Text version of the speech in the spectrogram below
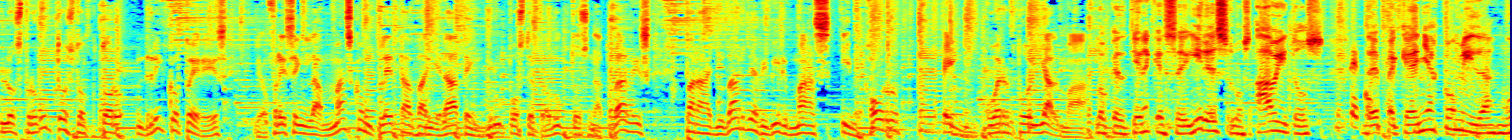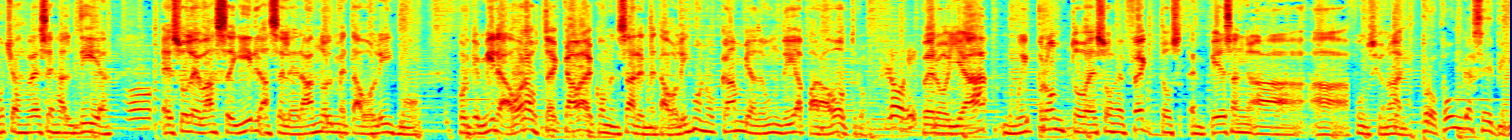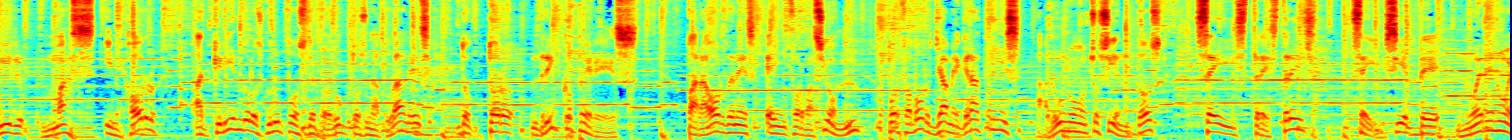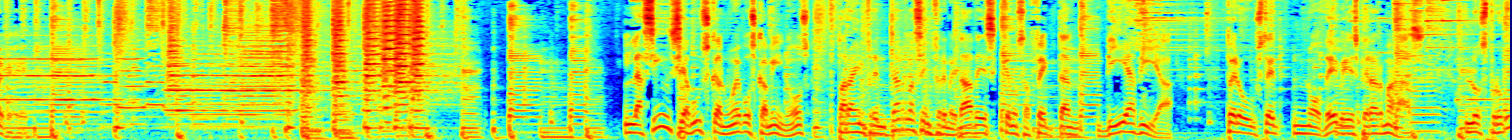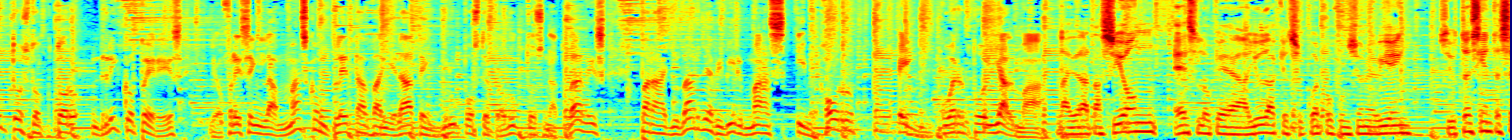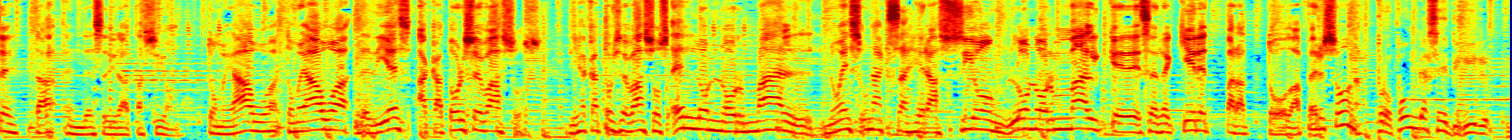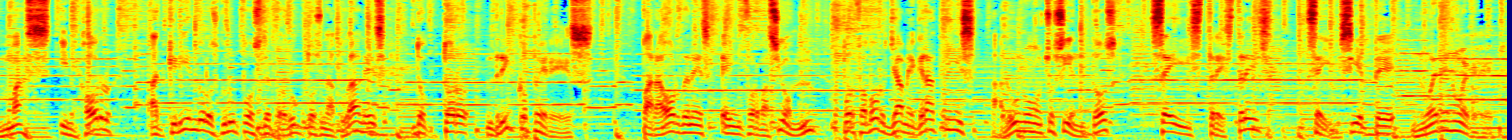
Los productos Dr. Rico Pérez le ofrecen la más completa variedad en grupos de productos naturales para ayudarle a vivir más y mejor en cuerpo y alma. Lo que tiene que seguir es los hábitos de pequeñas comidas muchas veces al día. Eso le va a seguir acelerando el metabolismo. Porque mira, ahora usted acaba de comenzar, el metabolismo no cambia de un día para otro. Pero ya muy pronto esos efectos empiezan a, a funcionar. Vivir más y mejor adquiriendo los grupos de productos naturales Dr. Rico Pérez. Para órdenes e información, por favor llame gratis al 1-800-633-6799. La ciencia busca nuevos caminos para enfrentar las enfermedades que nos afectan día a día pero usted no debe esperar más. Los productos Dr. Rico Pérez le ofrecen la más completa variedad en grupos de productos naturales para ayudarle a vivir más y mejor en cuerpo y alma. La hidratación es lo que ayuda a que su cuerpo funcione bien. Si usted siente sed, está en deshidratación. Tome agua, tome agua de 10 a 14 vasos 10 a 14 vasos es lo normal, no es una exageración, lo normal que se requiere para toda persona. Propóngase vivir más y mejor adquiriendo los grupos de productos naturales Dr. Rico Pérez. Para órdenes e información, por favor llame gratis al 1-800-633-6799.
